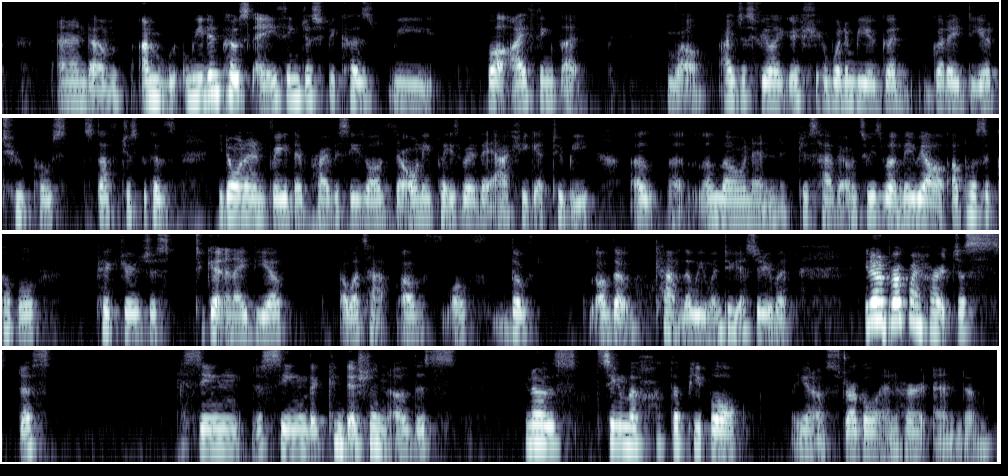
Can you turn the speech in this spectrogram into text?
and um, I'm we didn't post anything just because we, well, I think that, well, I just feel like it, it wouldn't be a good good idea to post stuff just because you don't want to invade their privacy as well. It's their only place where they actually get to be a, a, alone and just have their own space. But maybe I'll I'll post a couple pictures just to get an idea of what's hap- of of the of the camp that we went to yesterday but you know it broke my heart just just seeing just seeing the condition of this you know seeing the the people you know struggle and hurt and um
